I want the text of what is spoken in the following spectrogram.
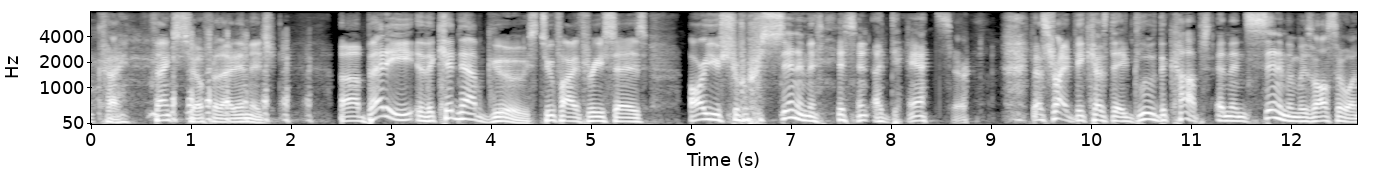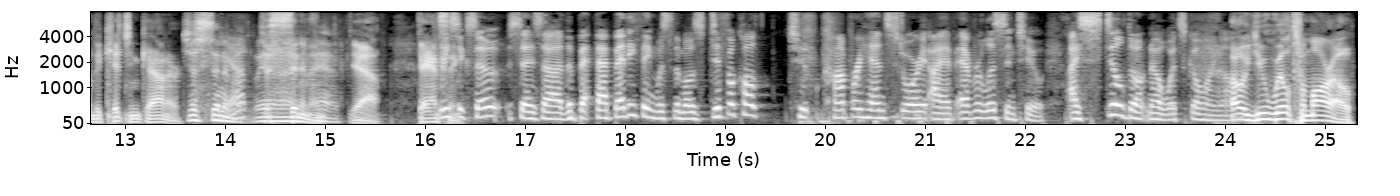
Okay. Thanks, Joe, for that image. Uh, Betty, the kidnapped goose, 253 says, Are you sure Cinnamon isn't a dancer? That's right, because they glued the cups, and then Cinnamon was also on the kitchen counter. Just cinnamon. Yep. Yeah, Just Cinnamon. yeah. Yeah. Dancing. 360 says uh, the that Betty thing was the most difficult to comprehend story I have ever listened to. I still don't know what's going on. Oh, you will tomorrow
